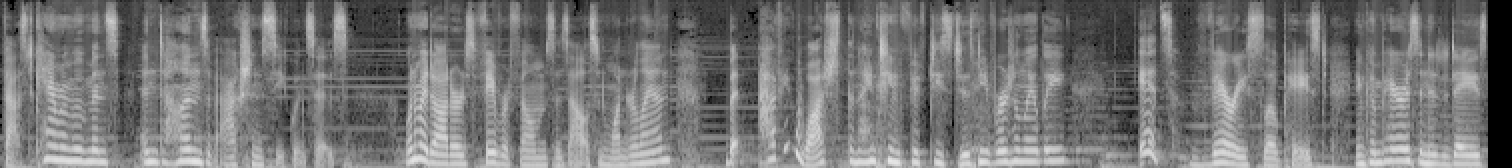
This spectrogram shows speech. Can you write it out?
fast camera movements, and tons of action sequences. One of my daughter's favorite films is Alice in Wonderland, but have you watched the 1950s Disney version lately? It's very slow paced in comparison to today's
